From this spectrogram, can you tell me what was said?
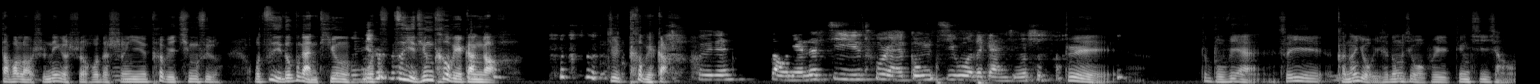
大宝老师那个时候的声音特别青涩，我自己都不敢听，我自己听特别尴尬，就特别尬。有点早年的记忆突然攻击我的感觉是吗？对。这不变，所以可能有一些东西我会定期想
